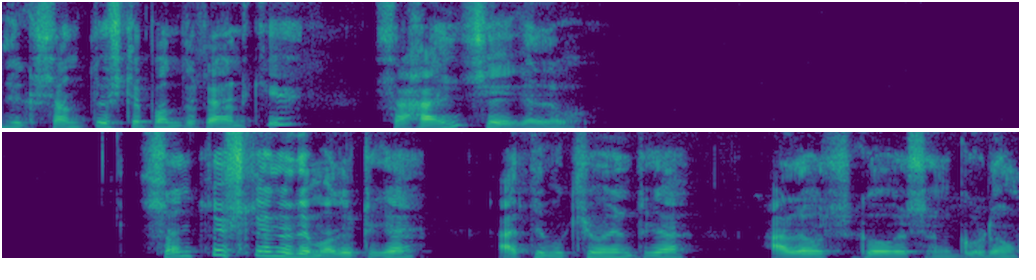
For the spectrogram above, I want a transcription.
నీకు సంతృష్టి పొందటానికి సహాయం చేయగలవు. సంతృష్టి అనేది మొదటిగా అతి ముఖ్యమైనదిగా అలవర్చుకోవాల్సిన గుణం.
